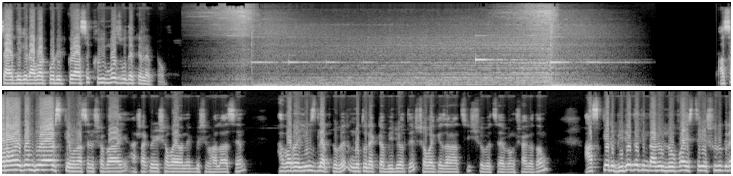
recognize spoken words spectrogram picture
চারিদিকে রাবার প্রোডিট করা আছে, খুবই মজবুত একটা ল্যাপটপ আসসালামু আলাইকুম ভিউয়ার্স, কেমন আছেন সবাই? আশা করি সবাই অনেক বেশি ভালো আছেন। আবারও ইউজ ল্যাপটপের নতুন একটা ভিডিওতে সবাইকে জানাচ্ছি শুভেচ্ছা এবং স্বাগতম। আজকের ভিডিওতে কিন্তু আমি লো প্রাইস থেকে শুরু করে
